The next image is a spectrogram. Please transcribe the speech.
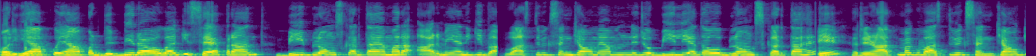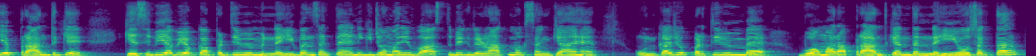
और ये आपको यहाँ पर दिख भी रहा होगा कि सह प्रांत बी बिलोंग्स करता है हमारा आर में यानी कि वास्तविक संख्याओं में हमने जो बी लिया था वो बिलोंग्स करता है। ये ऋणात्मक वास्तविक संख्याओं के प्रांत के किसी भी अवयव का प्रतिबिंब नहीं बन सकता, यानी कि जो हमारी वास्तविक ऋणात्मक संख्याएँ हैं उनका जो प्रतिबिंब है, वो हमारा प्रांत के अंदर नहीं हो सकता।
